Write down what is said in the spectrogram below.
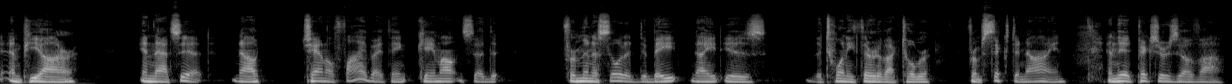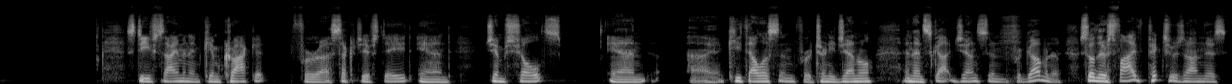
NPR, and that's it. Now, Channel 5, I think, came out and said that for Minnesota, debate night is the 23rd of October from six to nine, and they had pictures of uh, Steve Simon and Kim Crockett for uh, Secretary of State, and Jim Schultz and uh, Keith Ellison for Attorney General, and then Scott Jensen for Governor. So there's five pictures on this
